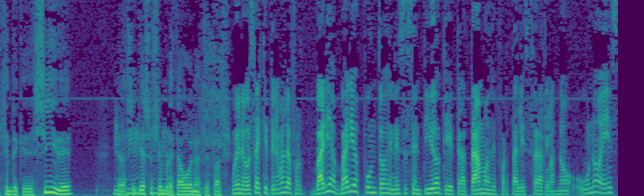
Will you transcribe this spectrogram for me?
gente que decide. Así que eso siempre está bueno este espacio. Bueno, vos sabés que tenemos la varias, varios puntos en ese sentido que tratamos de fortalecerlos, ¿no? Uno es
